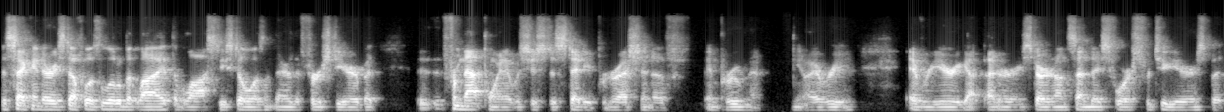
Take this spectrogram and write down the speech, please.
the secondary stuff was a little bit light. The velocity still wasn't there the first year but from that point, it was just a steady progression of improvement. You know, every every year he got better. He started on Sundays for us for two years, but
